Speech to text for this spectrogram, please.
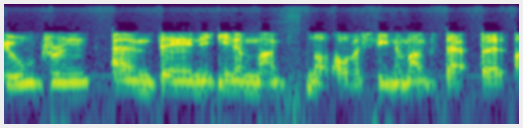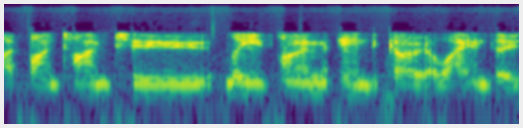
children, and then in amongst, not obviously in amongst that, but I find time to leave home and go away and do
